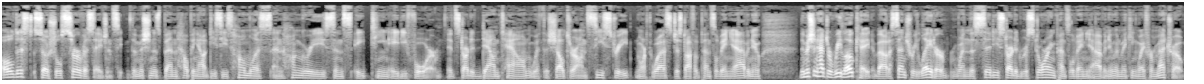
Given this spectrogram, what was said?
oldest social service agency. The mission has been helping out DC's homeless and hungry since 1884. It started downtown with a shelter on C Street, Northwest, just off of Pennsylvania Avenue. The mission had to relocate about a century later when the city started restoring Pennsylvania Avenue and making way for Metro.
